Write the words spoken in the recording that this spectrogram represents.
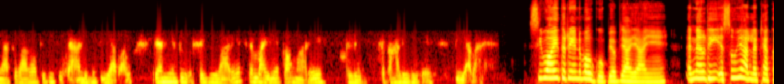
ညာဆိုတာတော့တိတိကျကျအလိုမသိရပါဘူး။ပြန်မြင်သူအစိကြီးပါတယ်။စမိုင်းလည်းကောင်းပါတယ်။အလိုစကားလေးတွေပဲသိရပါတယ်။စီးပွားရေးသတင်းတစ်ပုဒ်ကိုပြောပြရရင် NLD အစိုးရလက်ထက်က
